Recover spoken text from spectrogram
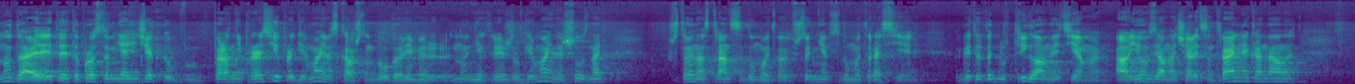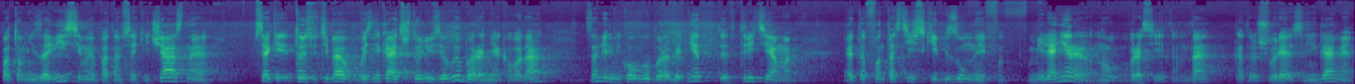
Ну да, это, это просто меня один человек, правда не про Россию, про Германию рассказал, что он долгое время, ну некоторое время жил в Германии, решил узнать, что иностранцы думают, что немцы думают о России. Говорит, это три главные темы. А, и он взял вначале центральные каналы, потом независимые, потом всякие частные, всякие, то есть у тебя возникает, что иллюзия выбора некого, да, на самом деле никакого выбора, говорит, нет, это три темы. Это фантастические безумные миллионеры, ну, в России там, да, которые швыряются деньгами,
